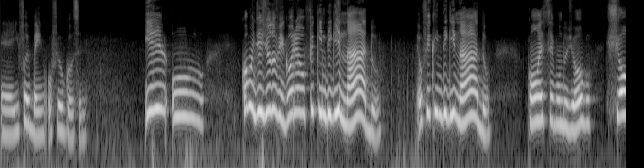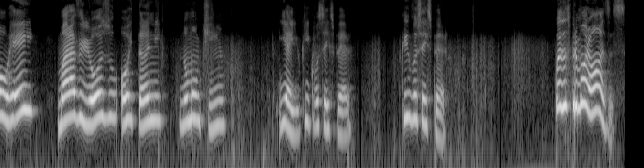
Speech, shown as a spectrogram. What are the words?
É, e foi bem o Phil Gosselin. E o. Como diz Gil do Vigor, eu fico indignado. Eu fico indignado com esse segundo jogo. Show rei maravilhoso, Ortani no montinho. E aí, o que, que você espera? O que, que você espera? Coisas primorosas.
